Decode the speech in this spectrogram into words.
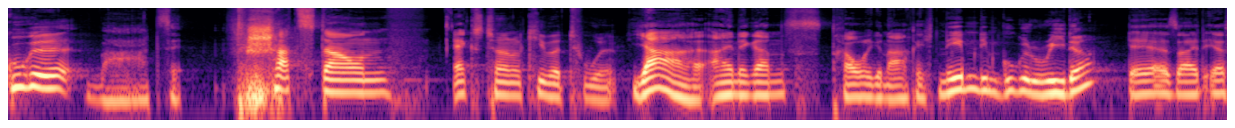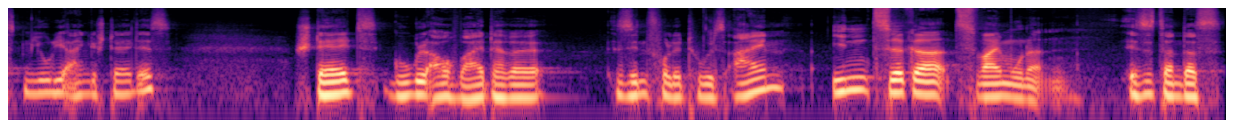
Google Warze. shuts down External Keyword Tool. Ja, eine ganz traurige Nachricht. Neben dem Google Reader, der seit 1. Juli eingestellt ist, stellt Google auch weitere sinnvolle Tools ein. In circa zwei Monaten. ist es dann das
